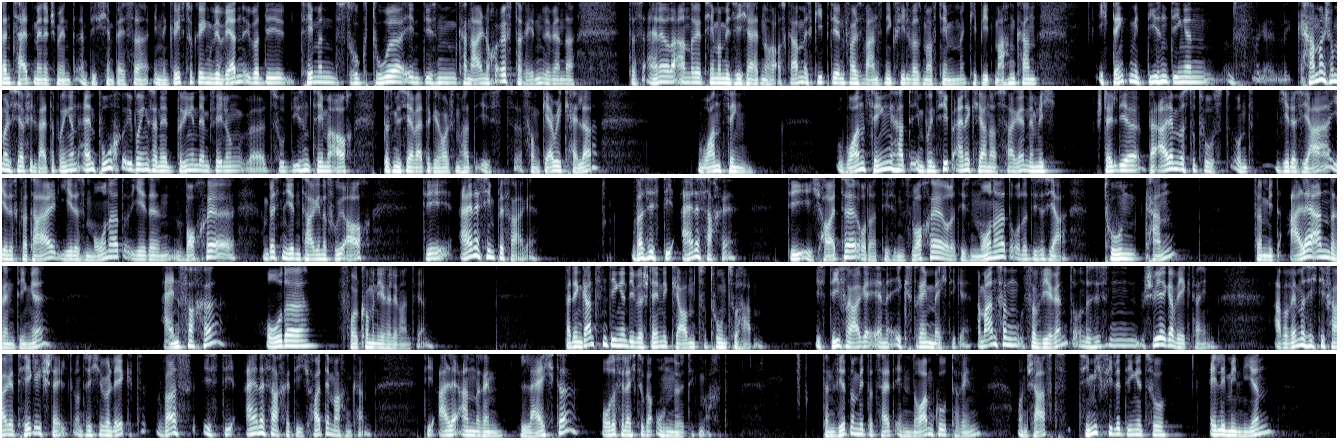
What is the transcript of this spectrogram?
dein Zeitmanagement ein bisschen besser in den Griff zu kriegen. Wir werden über die Themen Struktur in diesem Kanal noch öfter reden. Wir werden da das eine oder andere Thema mit Sicherheit noch ausgaben. Es gibt jedenfalls wahnsinnig viel, was man auf dem Gebiet machen kann. Ich denke, mit diesen Dingen kann man schon mal sehr viel weiterbringen. Ein Buch, übrigens eine dringende Empfehlung äh, zu diesem Thema auch, das mir sehr weitergeholfen hat, ist von Gary Keller, One Thing. One Thing hat im Prinzip eine Kernaussage, nämlich stell dir bei allem, was du tust und jedes Jahr, jedes Quartal, jedes Monat, jede Woche, am besten jeden Tag in der Früh auch, die eine simple Frage. Was ist die eine Sache, die ich heute oder diese Woche oder diesen Monat oder dieses Jahr tun kann, damit alle anderen Dinge einfacher oder vollkommen irrelevant werden? Bei den ganzen Dingen, die wir ständig glauben zu tun zu haben, ist die Frage eine extrem mächtige. Am Anfang verwirrend und es ist ein schwieriger Weg dahin. Aber wenn man sich die Frage täglich stellt und sich überlegt, was ist die eine Sache, die ich heute machen kann, die alle anderen leichter oder vielleicht sogar unnötig macht, dann wird man mit der Zeit enorm gut darin und schafft ziemlich viele Dinge zu eliminieren.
